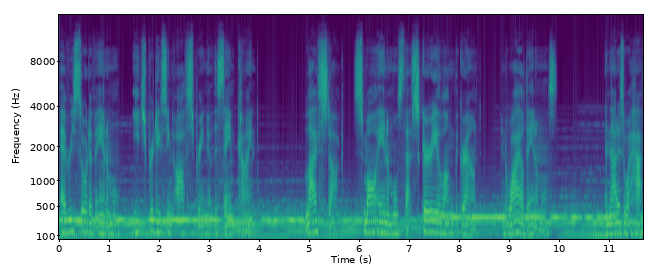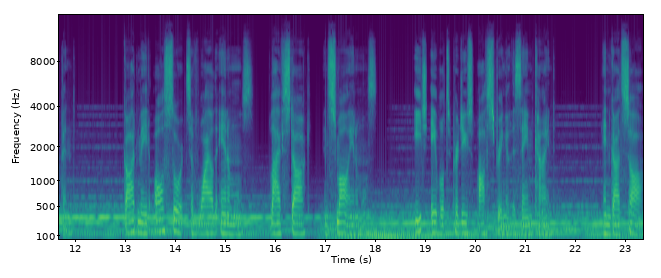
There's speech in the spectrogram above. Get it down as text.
every sort of animal, each producing offspring of the same kind livestock, small animals that scurry along the ground, and wild animals. And that is what happened. God made all sorts of wild animals, livestock, and small animals, each able to produce offspring of the same kind. And God saw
